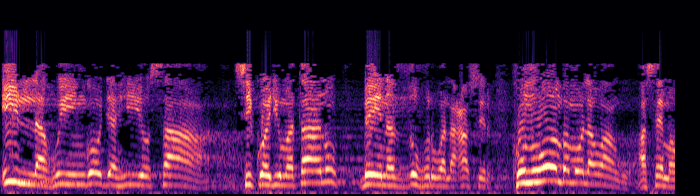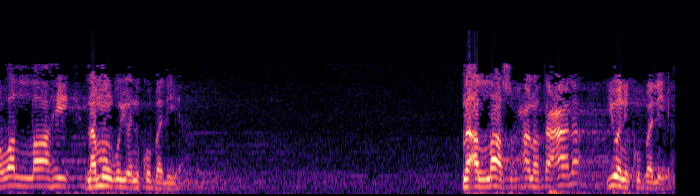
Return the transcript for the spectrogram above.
ila huingoja hiyo saa siku ya jumatano baina dhuhur wal asr. Humuomba mola wangu asema wallahi na mungu yuanikubalia. Na allah subhanahu wa taala yuanikubalia.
